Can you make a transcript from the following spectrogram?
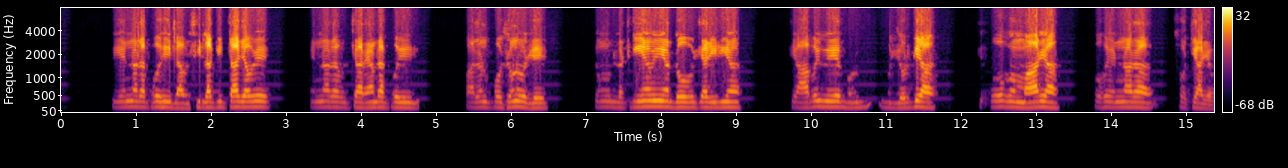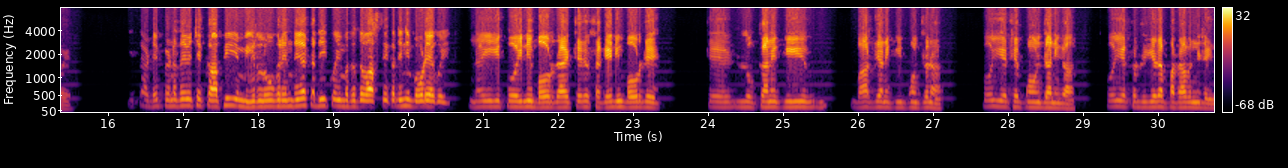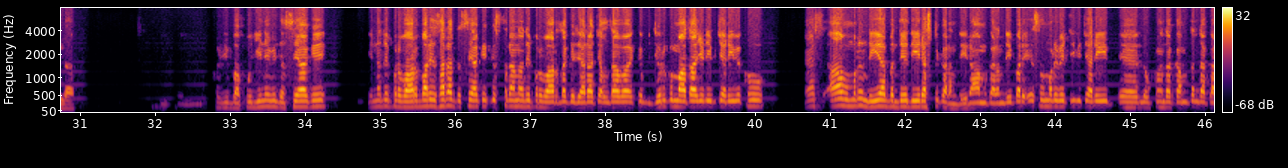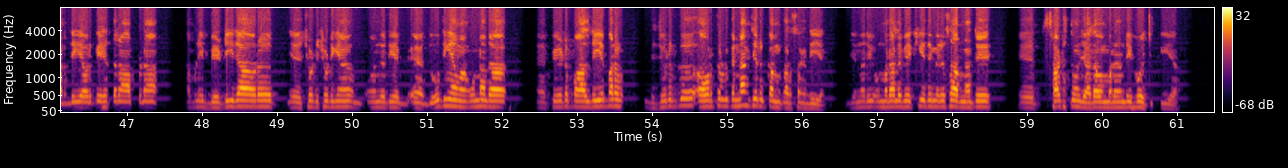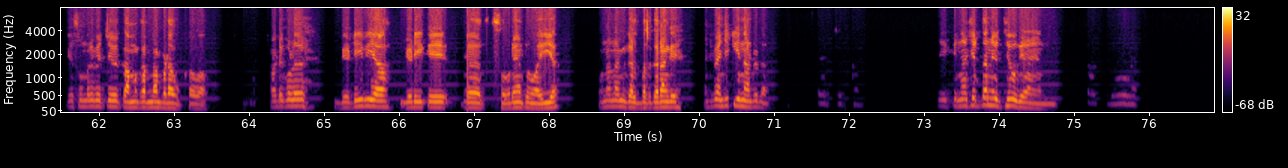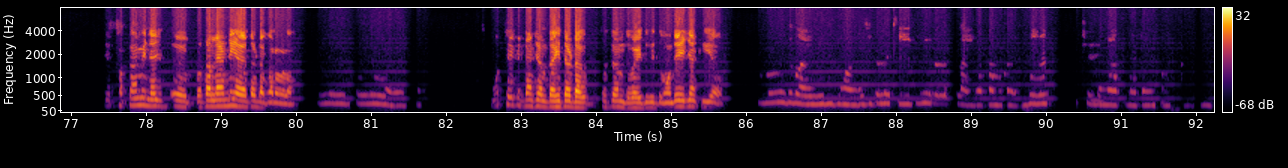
ਵੀ ਇਹਨਾਂ ਦਾ ਕੋਈ ਹੀਲਾ ਵਸੀਲਾ ਕੀਤਾ ਜਾਵੇ, ਇਹਨਾਂ ਦਾ ਵਿਚਾਰਿਆਂ ਦਾ ਕੋਈ ਪਾਲਣ ਪੋਸ਼ਣ ਹੋ ਜੇ ਕਿਉਂ ਲਟਕੀਆਂ ਵੀ ਆ ਦੋ ਵਿਚਾਰੀ ਦੀਆਂ ਤੇ ਆਪ ਵੀ ਇਹ ਬ- ਬਜ਼ੁਰਗ ਆ ਤੇ ਉਹ ਬਿਮਾਰ ਆ ਉਹ ਇਹਨਾਂ ਦਾ ਸੋਚਿਆ ਜਾਵੇ। ਤੁਹਾਡੇ ਪਿੰਡ ਦੇ ਵਿੱਚ ਕਾਫੀ ਅਮੀਰ ਲੋਕ ਰਹਿੰਦੇ ਆ ਕਦੀ ਕੋਈ ਮਦਦ ਵਾਸਤੇ ਕਦੀ ਨਹੀਂ ਬੋੜਿਆ ਕੋਈ? ਨਹੀਂ ਜੀ ਕੋਈ ਨਹੀਂ ਬੋੜਦਾ ਇੱਥੇ ਤੇ ਸਗੇ ਨਹੀਂ ਬੋੜਦੇ ਤੇ ਲੋਕਾਂ ਨੇ ਕੀ ਬਾਹਰਦਿਆਂ ਨੇ ਕੀ ਪਹੁੰਚਣਾ? ਕੋਈ ਇੱਥੇ ਪਹੁੰਚਦਾ ਨਹੀਂਗਾ ਕੋਈ ਇੱਕ ਦੂਜੇ ਦਾ ਪਤਾ ਵੀ ਨਹੀਂ ਲੈਂਦਾ। ਜੀ ਬਾਪੂ ਜੀ ਨੇ ਵੀ ਦੱਸਿਆ ਕਿ ਇਹਨਾਂ ਦੇ ਪਰਿਵਾਰ ਬਾਰੇ ਸਾਰਾ ਦੱਸਿਆ ਕਿ ਕਿਸ ਤਰ੍ਹਾਂ ਇਹਨਾਂ ਦੇ ਪਰਿਵਾਰ ਦਾ ਗੁਜ਼ਾਰਾ ਚੱਲਦਾ ਵਾ ਇੱਕ ਬਜ਼ੁਰਗ ਮਾਤਾ ਜਿਹੜੀ ਵਿਚਾਰੀ ਵੇਖੋ ਇਸ ਆ ਉਮਰ ਹੁੰਦੀ ਆ ਬੰਦੇ ਦੀ ਰੈਸਟ ਕਰਨ ਦੀ ਆਰਾਮ ਕਰਨ ਦੀ ਪਰ ਇਸ ਉਮਰ ਵਿੱਚ ਵਿਚਾਰੀ ਅਹ, ਲੋਕਾਂ ਦਾ ਕੰਮ ਧੰਦਾ ਕਰਦੀ ਆ ਔਰ ਕਿਸੇ ਤਰ੍ਹਾਂ ਆਪਣਾ ਆਪਣੀ ਬੇਟੀ ਦਾ ਔਰ ਛੋਟੀ ਛੋਟੀਆਂ ਉਹਨਾਂ ਦੀਆਂ ਦੋਧੀਆਂ ਵਾ ਉਹਨਾਂ ਦਾ ਪੇਟ ਪਾਲਦੀ ਹੈ ਪਰ ਬਜ਼ੁਰਗ ਔਰਤ ਨੂੰ ਕਿੰਨਾ ਕੁ ਚਿਰ ਕੰਮ ਕਰ ਸਕਦੀ ਹੈ ਜਿਨ੍ਹਾਂ ਦੀ ਉਮਰ ਵਾਲੇ ਵੇਖੀਏ ਤੇ ਮੇਰੇ ਹਿਸਾਬ ਨਾਲ ਤੇ ਅਹ, 60 ਤੋਂ ਜ਼ਿਆਦਾ ਉਮਰ ਇਹਨਾਂ ਦੀ ਹੋ ਚੁੱਕੀ ਆ। ਇਸ ਉਮਰ ਵਿੱਚ ਕੰਮ ਕਰਨਾ ਬੜਾ ਔਖਾ ਵਾ। ਸਾਡੇ ਕੋਲ ਬੇਟੀ ਵੀ ਆ ਜਿਹੜੀ ਕਿ ਸਹੁਰਿਆਂ ਤੋਂ ਆਈ ਆ। ਉਹਨਾਂ ਨਾਲ ਵੀ ਗੱਲਬਾਤ ਕਰਾਂਗੇ। ਹਾਂਜੀ ਭੈਣ ਜੀ ਕੀ ਨਾਂ ਤੁਹਾਡਾ? ਤੇ ਕਿੰਨਾ ਚਿਰ ਤੁਹਾਨੂੰ ਇੱਥੇ ਹੋ ਗਿਆ ਆਇਆ ਨੂੰ ਤੇ ਸੱਤਾਂ ਮਹੀਨੇ ਪਤਾ ਲੈਣ ਨਹੀਂ ਆਇਆ ਤੁਹਾਡਾ ਘਰ ਵਾਲਾ? ਉੱਥੇ ਕਿੱਦਾਂ ਚੱਲਦਾ ਸੀ ਤੁਹਾਡਾ? ਤੁਹਾਨੂੰ ਦਵਾਈ ਦਵਾਈ ਦਵਾਉਂਦੇ ਸੀ ਜਾਂ ਕੀ ਆ? ਨਹੀਂ ਦਵਾਈ ਨਹੀਂ ਦਵਾਉਂਦੇ ਸੀ। ਤਾਂ ਮੈਂ ਠੀਕ ਵੀ ਉਦੋਂ ਸਲਾਈ ਦਾ ਕੰਮ ਕਰਦੀ ਸੀ ਨਾ। ਤੇ ਮੈਂ ਆਪਣਾ ਟਾਈਮ ਪਾਸ ਕਰਦੀ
